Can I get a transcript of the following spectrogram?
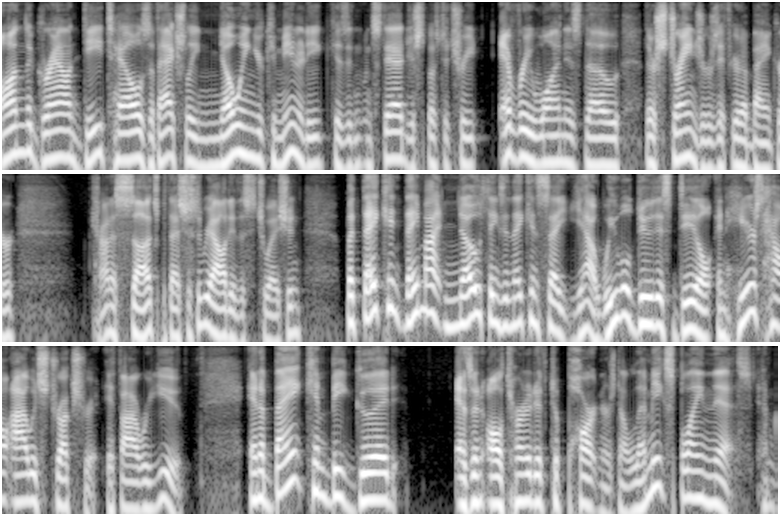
on the ground details of actually knowing your community because instead you're supposed to treat everyone as though they're strangers if you're a banker. Kind of sucks but that's just the reality of the situation. But they can they might know things and they can say yeah we will do this deal and here's how i would structure it if i were you. And a bank can be good as an alternative to partners. Now, let me explain this. And I'm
